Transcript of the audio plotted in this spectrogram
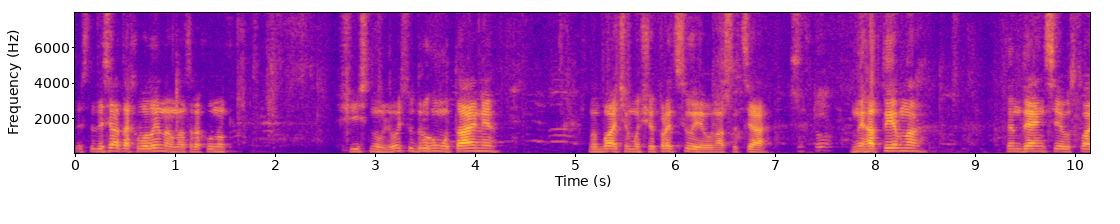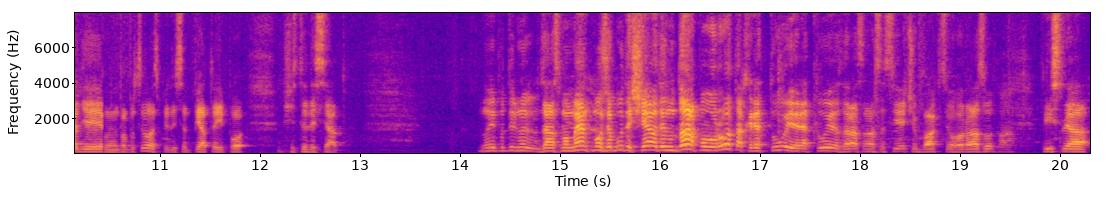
60-та хвилина, у нас рахунок 6-0. Ось у другому таймі ми бачимо, що працює у нас оця негативна тенденція у складі. Він пропустила з 55-ї по 60. Ну і потрібно зараз момент може бути ще один удар по воротах. Рятує, рятує зараз Анастасія Чубак цього разу після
